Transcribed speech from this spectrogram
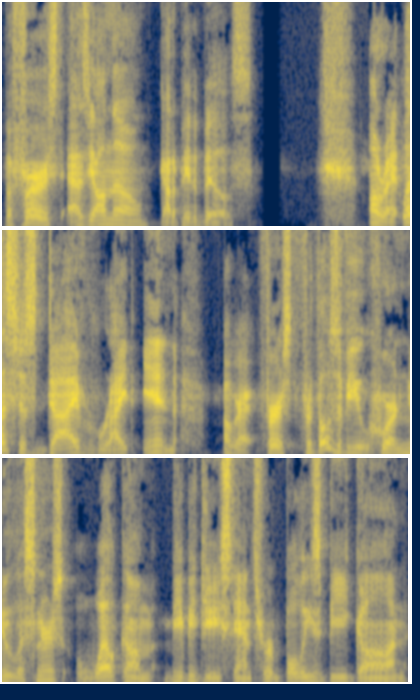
But first, as y'all know, gotta pay the bills. All right, let's just dive right in. Okay, first, for those of you who are new listeners, welcome. BBG stands for Bullies Be Gone,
